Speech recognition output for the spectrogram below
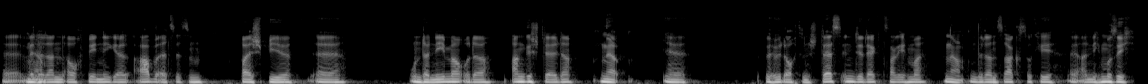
äh, wenn Ja. er dann auch weniger arbeitet, als jetzt zum Beispiel äh, Unternehmer oder Angestellter, Ja, äh, erhöht auch den Stress indirekt, sage ich mal. ja, Wenn du dann sagst, okay, äh, eigentlich muss ich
